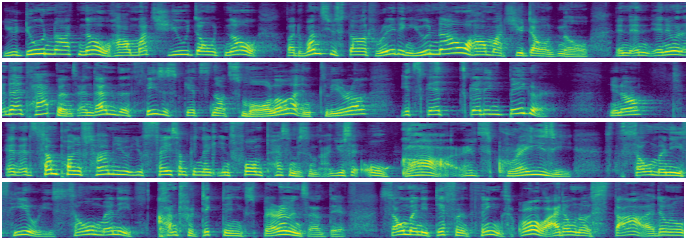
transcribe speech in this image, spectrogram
You do not know how much you don't know. But once you start reading, you know how much you don't know. And, and, and that happens. And then the thesis gets not smaller and clearer, it's, get, it's getting bigger, you know? And at some point of time, you, you face something like informed pessimism. And you say, oh God, it's crazy. So many theories, so many contradicting experiments out there, so many different things. Oh, I don't know, start, I don't know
